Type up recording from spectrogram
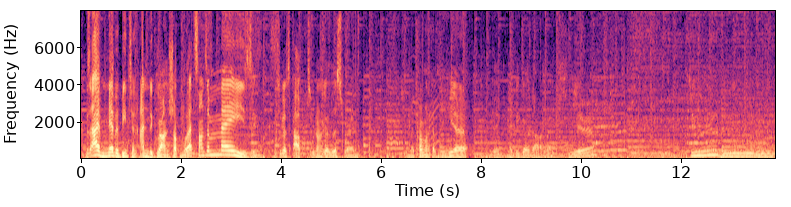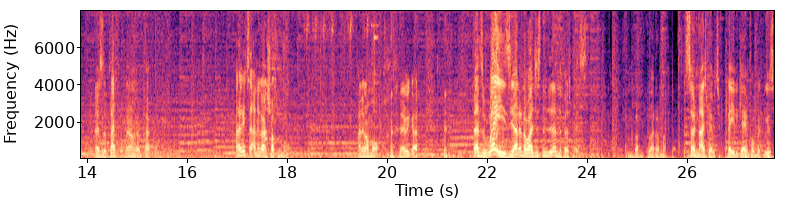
because I've never been to an underground shopping mall. That sounds amazing. This goes up, so we don't want to go this way. So we probably come through here, and then maybe go down like here. Doo -doo the platform. We don't go to platform. How do I get to the underground shopping mall? Underground mall. there we go. That's way easier. I don't know why I just didn't do that in the first place. It's so nice to be able to play the game for a bit because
